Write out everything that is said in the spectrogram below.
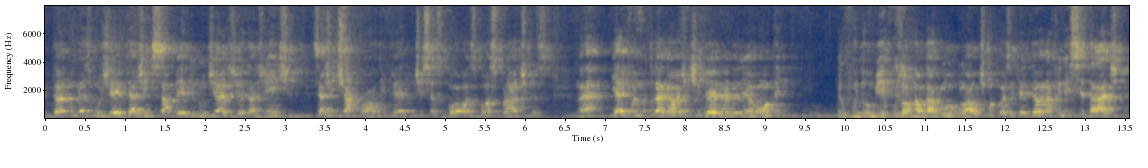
Então é do mesmo jeito é a gente saber que no dia a dia da gente, se a gente acorda e vê notícias boas, boas práticas, né? E aí foi muito legal a gente ver, né, Daniel? Ontem eu fui dormir com o Jornal da Globo lá, a última coisa que ele deu era a felicidade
